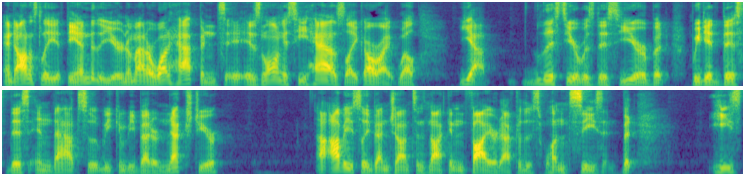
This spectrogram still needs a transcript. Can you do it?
And honestly, at the end of the year, no matter what happens, as long as he has, like, all right, well, yeah, this year was this year, but we did this, this, and that so that we can be better next year. Obviously, Ben Johnson's not getting fired after this one season, but he's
